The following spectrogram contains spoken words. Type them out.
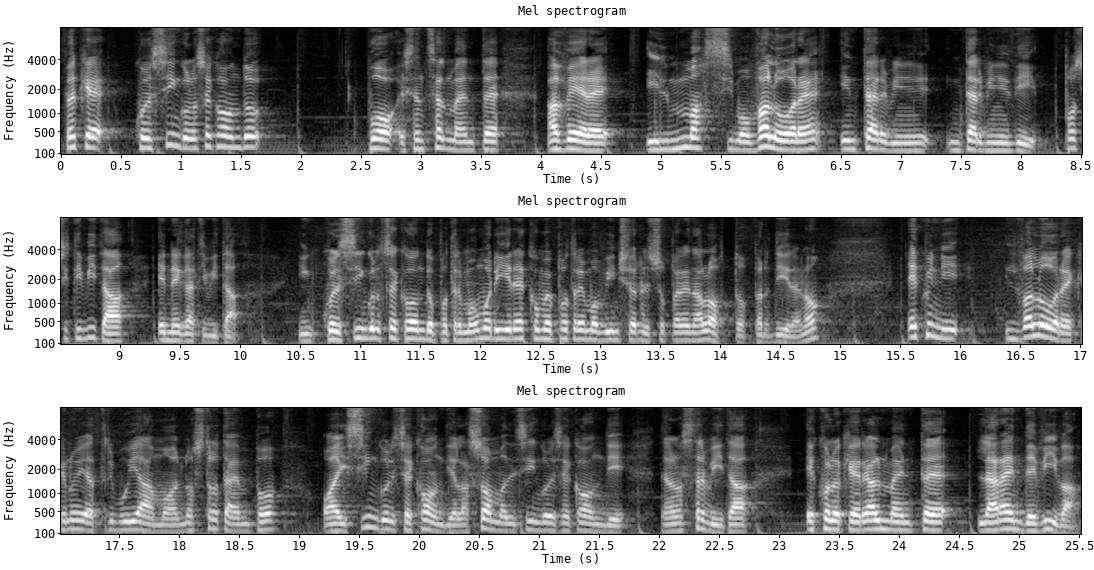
perché quel singolo secondo può essenzialmente avere il massimo valore in termini, in termini di positività e negatività in quel singolo secondo potremo morire come potremo vincere il Super Enalotto, per dire, no? E quindi il valore che noi attribuiamo al nostro tempo o ai singoli secondi, alla somma dei singoli secondi nella nostra vita è quello che realmente la rende viva,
